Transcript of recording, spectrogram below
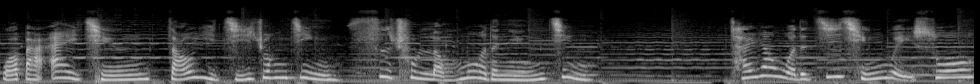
我把爱情早已集装进四处冷漠的宁静，才让我的激情萎缩，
